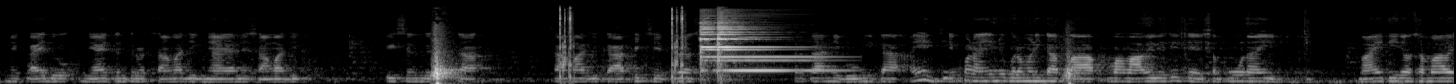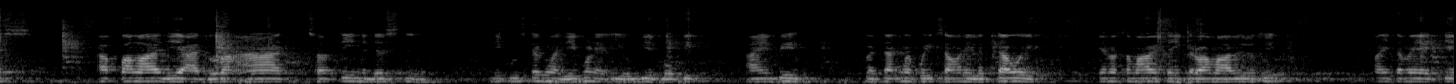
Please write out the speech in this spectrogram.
અને કાયદો, ન્યાયતંત્ર, સામાજિક ન્યાય અને સામાજિક વિસંગતતા, સામાજિક આર્થિક ક્ષેત્ર, સરકારની ભૂમિકા, અહીં જે પણ અહીંનું પ્રમાણિકા આપવામાં આવેલી છે તે સંપૂર્ણ અહીં માહિતીનો સમાવેશ આપવામાં આવે છે. આ ધોરણ આઠ છ અને દસની પુસ્તકમાં જે પણ યોગ્ય ટોપિક આઈએમપી સ્પર્ધાત્મક પરીક્ષાઓને લગતા હોય, તેનો સમાવેશ અહીં કરવામાં આવેલો છે. અહીં તમે જે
